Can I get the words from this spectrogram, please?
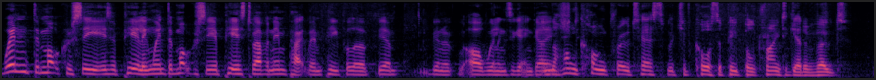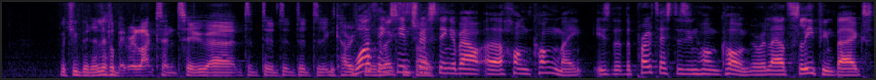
when democracy is appealing, when democracy appears to have an impact, then people are you know are willing to get engaged. And the Hong Kong protests, which of course are people trying to get a vote, which you've been a little bit reluctant to, uh, to, to, to, to encourage What I to think's interesting about uh, Hong Kong, mate, is that the protesters in Hong Kong are allowed sleeping bags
